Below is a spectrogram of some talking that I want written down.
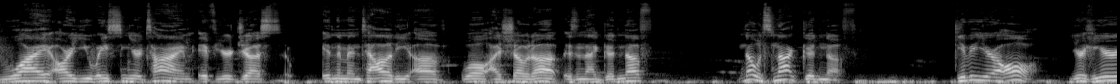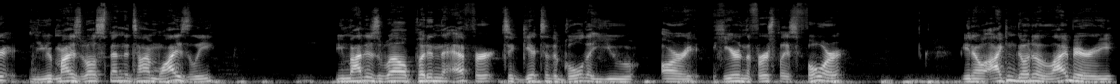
Why are you wasting your time if you're just in the mentality of, well, I showed up, isn't that good enough? No, it's not good enough. Give it your all. You're here, you might as well spend the time wisely. You might as well put in the effort to get to the goal that you are here in the first place for. You know, I can go to the library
